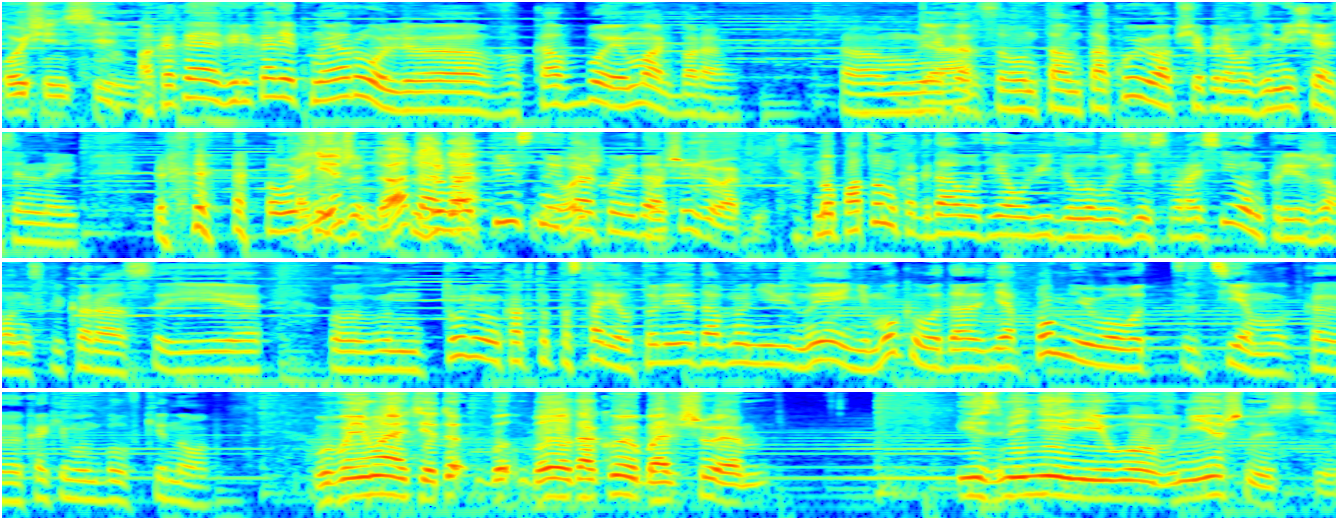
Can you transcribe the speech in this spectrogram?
очень сильный. А какая великолепная роль э, в «Ковбое Мальборо». Э, Мне Да. кажется, он там такой вообще прямо замечательный. Очень Конечно, да, да, да. живописный Очень- такой, да. Очень живописный. Но потом, когда вот я увидел его здесь в России, он приезжал несколько раз, и то ли он как-то постарел, то ли я давно не видел. Ну, я и не мог его, да, я помню его вот тем, ка- каким он был в кино. Вы понимаете, это было такое большое изменение его внешности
